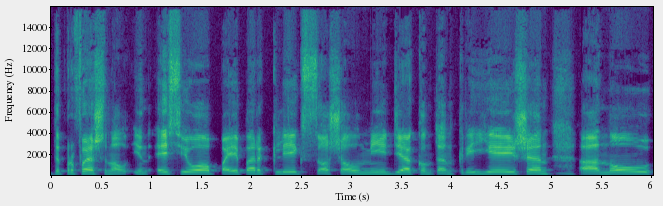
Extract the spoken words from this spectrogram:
the professional in SEO, pay per click, social media, content creation, uh, know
